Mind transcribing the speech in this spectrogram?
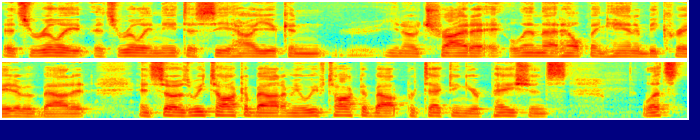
it's really, it's really neat to see how you can, you know, try to lend that helping hand and be creative about it. And so as we talk about, I mean, we've talked about protecting your patients let's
